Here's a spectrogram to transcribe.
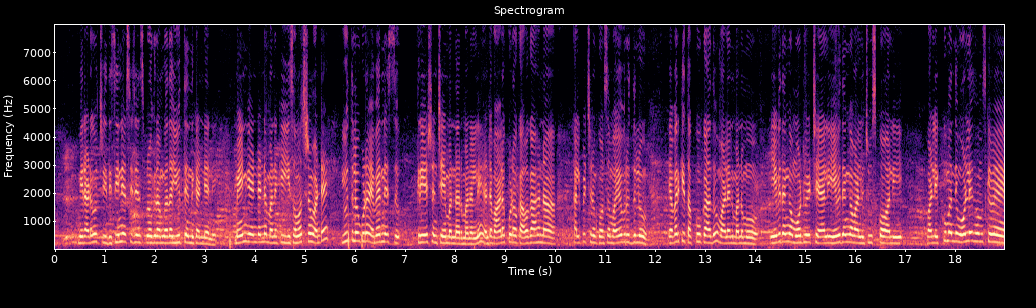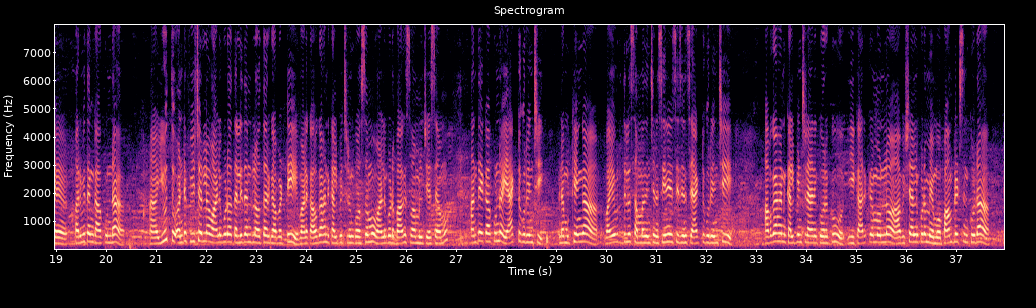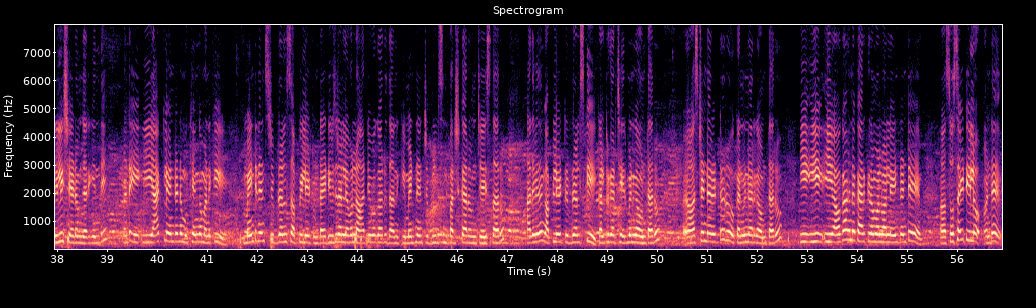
మీరు అడగొచ్చు ఇది సీనియర్ సిటిజన్స్ ప్రోగ్రామ్ కదా యూత్ ఎందుకండి అని. మెయిన్గా ఏంటంటే మనకి ఈ సంవత్సరం అంటే యూత్లో కూడా అవేర్నెస్ క్రియేషన్ చేయమన్నారు మనల్ని. అంటే వాళ్ళకు కూడా ఒక అవగాహన కల్పించడం కోసం వయోవృద్ధులు ఎవరికి తక్కువ కాదు. వాళ్ళని మనము ఏ విధంగా మోటివేట్ చేయాలి ఏ విధంగా వాళ్ళని చూసుకోవాలి వాళ్ళు ఎక్కువ మంది ఓల్డ్ ఏజ్ హోమ్స్కి పరిమితం కాకుండా యూత్ అంటే ఫ్యూచర్లో వాళ్ళు కూడా తల్లిదండ్రులు అవుతారు కాబట్టి వాళ్ళకి అవగాహన కల్పించడం కోసము వాళ్ళని కూడా భాగస్వాములు చేశాము. అంతేకాకుండా యాక్ట్ గురించి అంటే ముఖ్యంగా వయోవృద్ధులకు సంబంధించిన సీనియర్ సిటిజన్స్ యాక్ట్ గురించి అవగాహన కల్పించడానికి కొరకు ఈ కార్యక్రమంలో ఆ విషయాలను కూడా మేము పాంప్లెట్స్ని కూడా రిలీజ్ చేయడం జరిగింది. అంటే ఈ- యాక్ట్లో ఏంటంటే ముఖ్యంగా మనకి మెయింటెనెన్స్ ట్రిబ్యునల్స్ అప్పీలేట్ ఉంటాయి. డివిజనల్ లెవెల్లో ఆర్డీఓ గారు దానికి మెయింటెనెన్స్ ట్రిబ్యునల్స్ని పరిష్కారం చేస్తారు. అదేవిధంగా అప్పీలేట్ ట్రిబ్యునల్స్కి కలెక్టర్ గారు చైర్మన్గా ఉంటారు. అసిస్టెంట్ డైరెక్టర్ కన్వీనర్గా ఉంటారు. ఈ ఈ ఈ అవగాహన కార్యక్రమాల వల్ల ఏంటంటే సొసైటీలో అంటే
